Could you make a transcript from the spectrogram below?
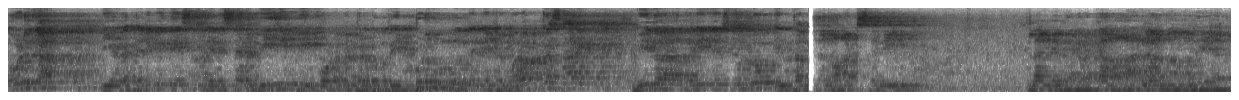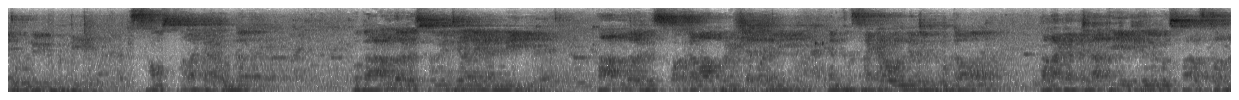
తోడుగా ఈ యొక్క తెలుగుదేశం జనసేన బీజేపీ కూటమి ప్రభుత్వం ఎప్పుడు ఉంటుందని చెప్పి మరొక్కసారి మీ ద్వారా తెలియజేసుకుంటూ ఇంత ఆర్ట్స్ అని ఇలాంటి రకరకాల ఆంగ్లనామధేయాలతో ఉండేటువంటి సంస్థల కాకుండా ఒక ఆంధ్ర విశ్వవిద్యాలయాన్ని ఆంధ్ర విశ్వ కళా పరిషత్ అని ఎంత సగర్వంగా చెప్పుకుంటామో అలాగా జాతీయ తెలుగు సారస్వత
